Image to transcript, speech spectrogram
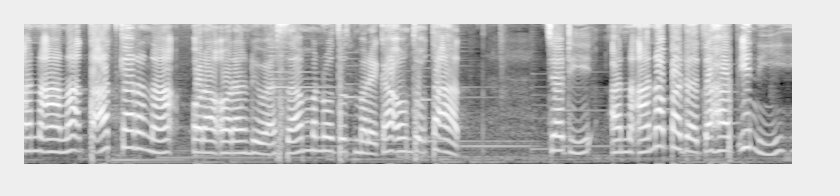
Anak-anak taat karena orang-orang dewasa menuntut mereka untuk taat. Jadi, anak-anak pada tahap ini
